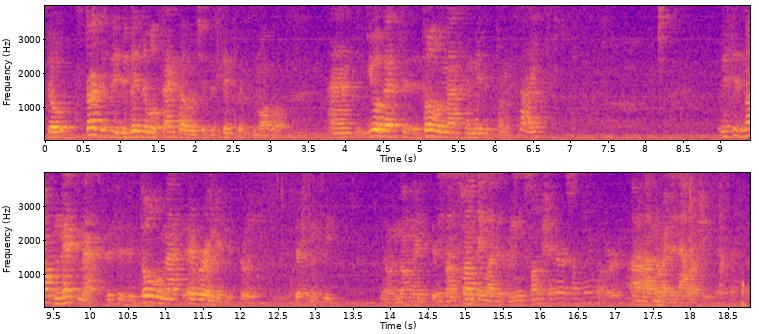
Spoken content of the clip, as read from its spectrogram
So start with the divisible sand pile, which is the simplest model. And U of x is the total mass emitted from a site. This is not net mass. This is the total mass ever emitted. So it's definitely, you know, non-negative Is this something like a Green's function or something, or not the Um, right analogy, I think?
